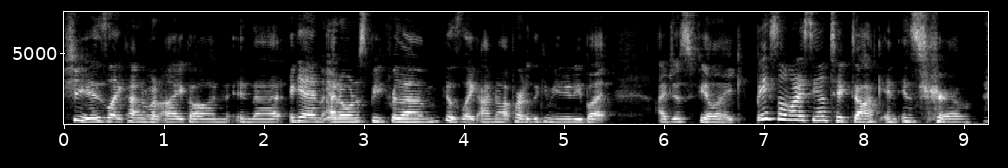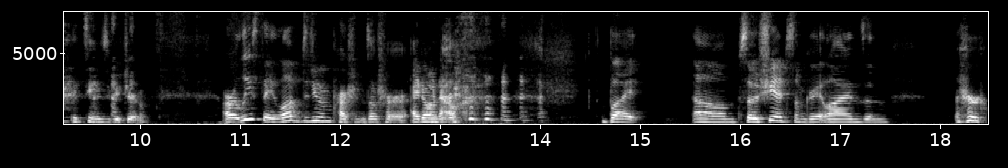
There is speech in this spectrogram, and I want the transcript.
she is like kind of an icon in that. Again, I don't want to speak for them because like I'm not part of the community, but I just feel like based on what I see on TikTok and Instagram, it seems to be true. Or at least they love to do impressions of her. I don't know. But um so she had some great lines and her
